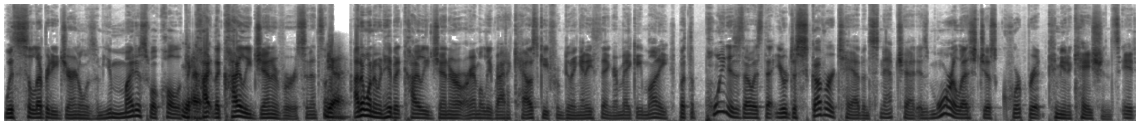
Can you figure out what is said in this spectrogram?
with celebrity journalism. You might as well call it Yeah. the, Ky- the Kylie Jennerverse, and it's like Yeah. I don't want to inhibit Kylie Jenner or Emily Ratajkowski from doing anything or making money, but the point is though is that your Discover tab in Snapchat is more or less just corporate communications. It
